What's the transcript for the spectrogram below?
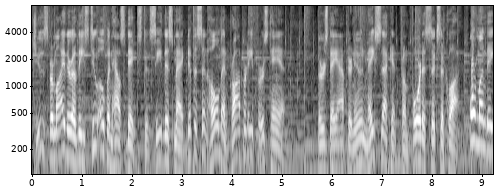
Choose from either of these two open house dates to see this magnificent home and property firsthand. Thursday afternoon, May 2nd from 4 to 6 o'clock, or Monday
